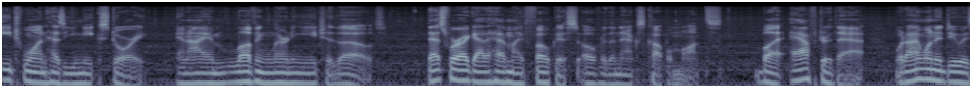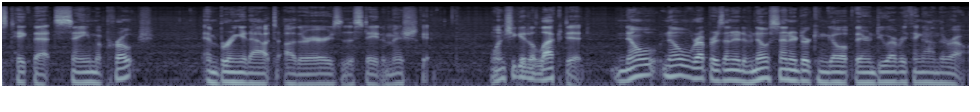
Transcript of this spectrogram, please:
each one has a unique story, and I am loving learning each of those. That's where I got to have my focus over the next couple months. But after that, what I want to do is take that same approach and bring it out to other areas of the state of Michigan. Once you get elected, no no representative, no senator can go up there and do everything on their own.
